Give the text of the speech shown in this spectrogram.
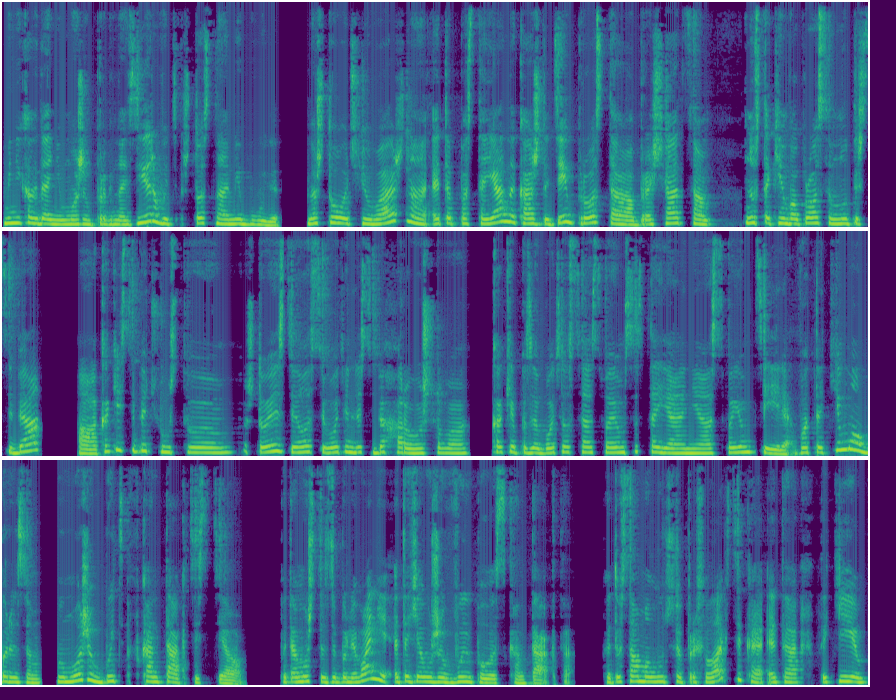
Мы никогда не можем прогнозировать, что с нами будет. Но что очень важно, это постоянно каждый день просто обращаться ну, с таким вопросом внутрь себя, а как я себя чувствую, что я сделала сегодня для себя хорошего, как я позаботился о своем состоянии, о своем теле. Вот таким образом мы можем быть в контакте с телом. Потому что заболевание — это я уже выпал из контакта. Это самая лучшая профилактика — это такие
